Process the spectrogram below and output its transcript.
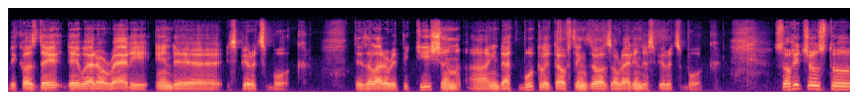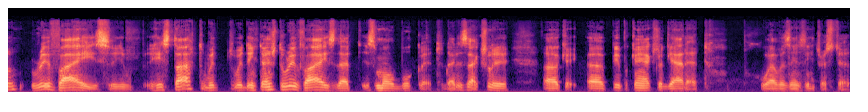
because they they were already in the spirits book. There's a lot of repetition uh, in that booklet of things that was already in the spirits book. So he chose to revise. He, he started with with the intention to revise that small booklet. That is actually uh, uh, people can actually get it whoever is interested,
